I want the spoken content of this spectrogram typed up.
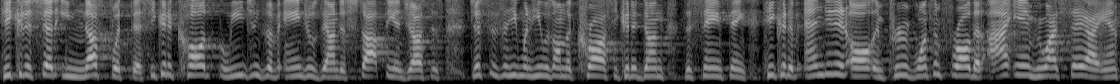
He could have said, Enough with this. He could have called legions of angels down to stop the injustice. Just as he, when he was on the cross, he could have done the same thing. He could have ended it all and proved once and for all that I am who I say I am,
